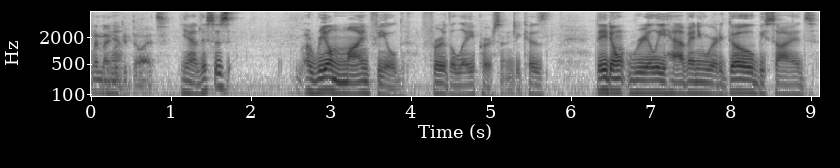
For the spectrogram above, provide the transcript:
when they Yeah. look at diets. Yeah, this is a real minefield for the layperson because they don't really have anywhere to go besides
